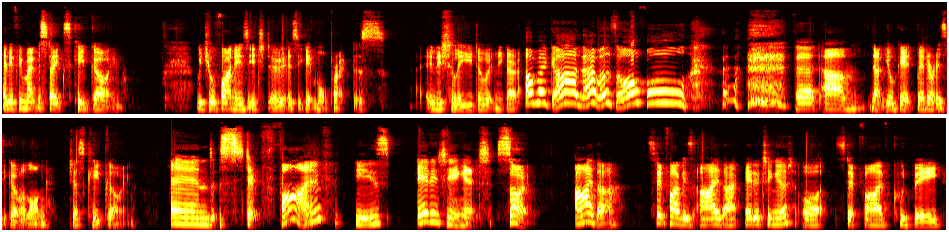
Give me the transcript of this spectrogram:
And if you make mistakes, keep going, which you'll find easier to do as you get more practice initially you do it and you go, oh my God, that was awful. but um, no, you'll get better as you go along. Just keep going. And step five is editing it. So either step five is either editing it or step five could be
